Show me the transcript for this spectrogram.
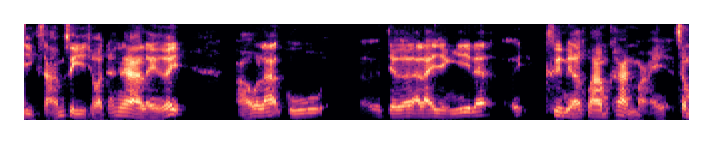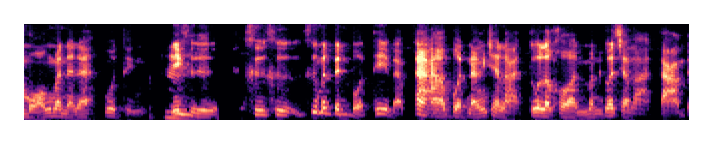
อีกสามสี่ช็อตข้างหน้าเลยเฮ้ยเอาละกูเออเจออะไรอย่างนี้แล้วเอ้ยคือเหนือความคาดหมายสมองมันนะนะพูดถึงนี่คือคือคือคือมันเป็นบทที่แบบอ่าอ่าบทหนังฉลาดตัวละครมันก็ฉลาดตามไป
